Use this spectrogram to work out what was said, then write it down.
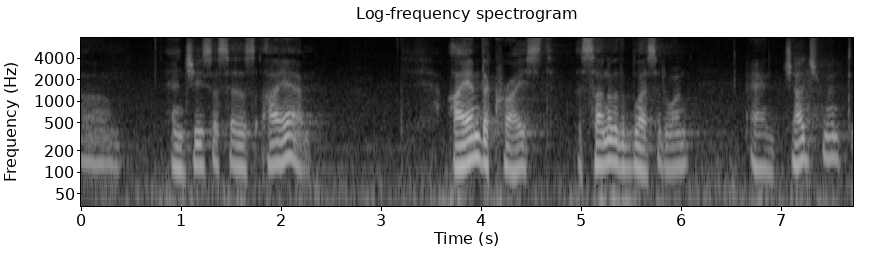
Um, and Jesus says, I am. I am the Christ, the Son of the Blessed One, and judgment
